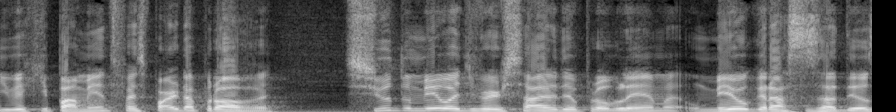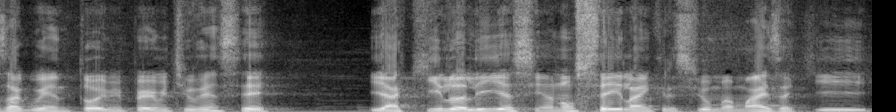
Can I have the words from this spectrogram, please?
e o equipamento faz parte da prova. Se o do meu adversário deu problema, o meu, graças a Deus, aguentou e me permitiu vencer. E aquilo ali, assim, eu não sei lá em Criciúma, mas aqui,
